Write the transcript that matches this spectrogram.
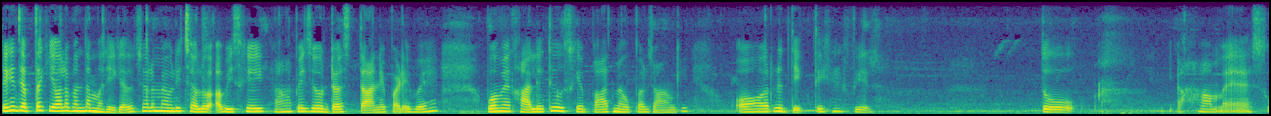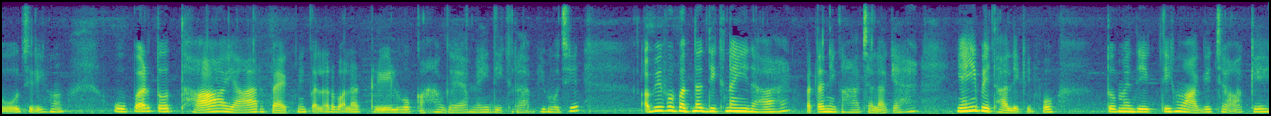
लेकिन जब तक ये वाला बंदा मर ही गया तो चलो मैं बोली, चलो, अब इसके यहाँ पे जो डस्ट दाने पड़े हुए हैं, वो मैं खा लेती हूँ, उसके बाद मैं ऊपर जाऊँगी। और देखते हैं फिर। तो यहाँ मैं सोच रही हूँ, ऊपर तो था यार, बैगनी कलर वाला ट्रेल वो कहाँ गया, नहीं दिख रहा अभी मुझे। अभी वो बंदा दिख नहीं रहा है, पता नहीं कहाँ चला गया है। यहीं पे था लेकिन वो। तो मैं देखती हूँ आगे जाके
